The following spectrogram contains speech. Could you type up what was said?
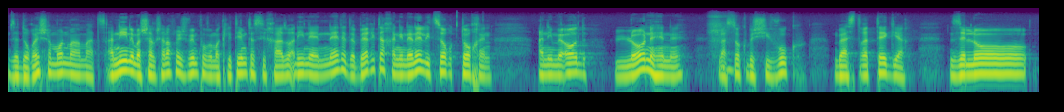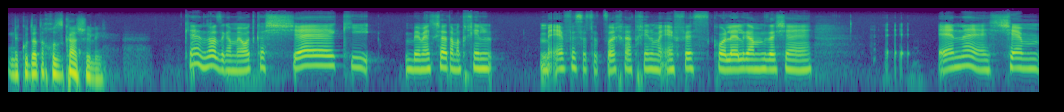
זה דורש המון מאמץ. אני, למשל, כשאנחנו יושבים פה ומקליטים את השיחה הזו, אני נהנה לדבר איתך, אני נהנה ליצור תוכן. אני מאוד לא נהנה לעסוק בשיווק, באסטרטגיה. זה לא נקודת החוזקה שלי. כן, לא, זה גם מאוד קשה, כי באמת כשאתה מתחיל מאפס, אתה צריך להתחיל מאפס, כולל גם זה שאין אה, שם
